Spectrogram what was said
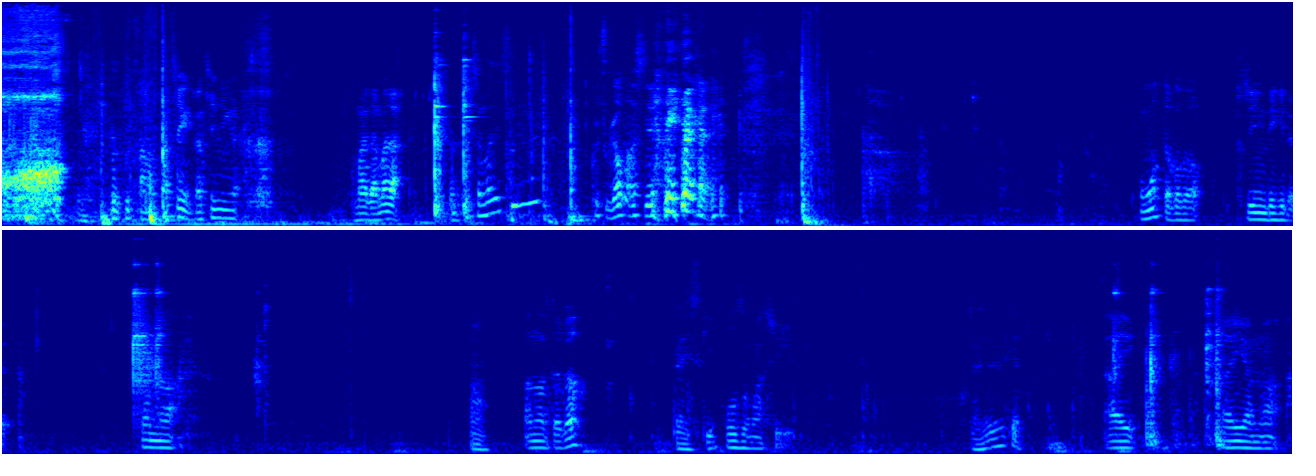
あガチガチに。がまだまだ。お疲れ様ですこいつ我慢してないだからね。思ったことを口にできる。そんな。ああなたが大好き？おぞましい。何を言うてんの？I I am a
